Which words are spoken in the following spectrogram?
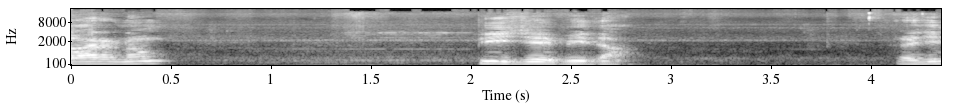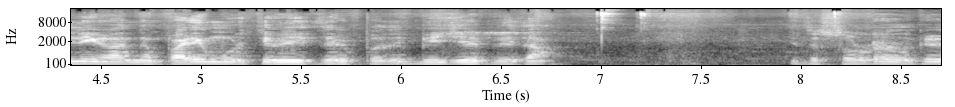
காரணம் பிஜேபி தான். ரஜினிகாந்தன் பயமுறுத்தி வைத்திருப்பது பிஜேபி தான். இதை சொல்கிறதுக்கு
